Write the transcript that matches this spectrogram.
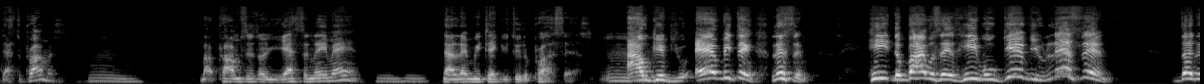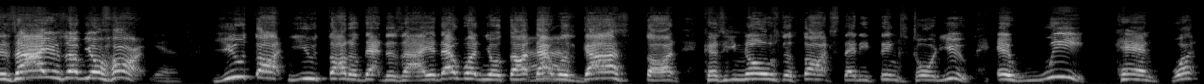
that's the promise. Mm. My promises are yes and amen. Mhm. Now let me take you through the process. Mhm. I'll give you everything. Listen, he the Bible says he will give you. Listen, the desires of your heart. Yeah. You thought you thought of that desire. That wasn't your thought. That Ah. was God's thought because he knows the thoughts that he thinks toward you. If we can what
